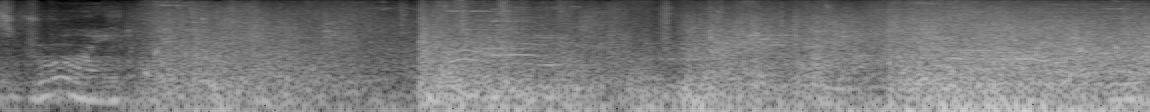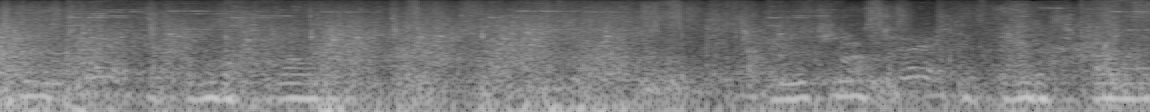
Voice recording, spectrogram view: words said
destroyed. team's turret has been destroyed.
